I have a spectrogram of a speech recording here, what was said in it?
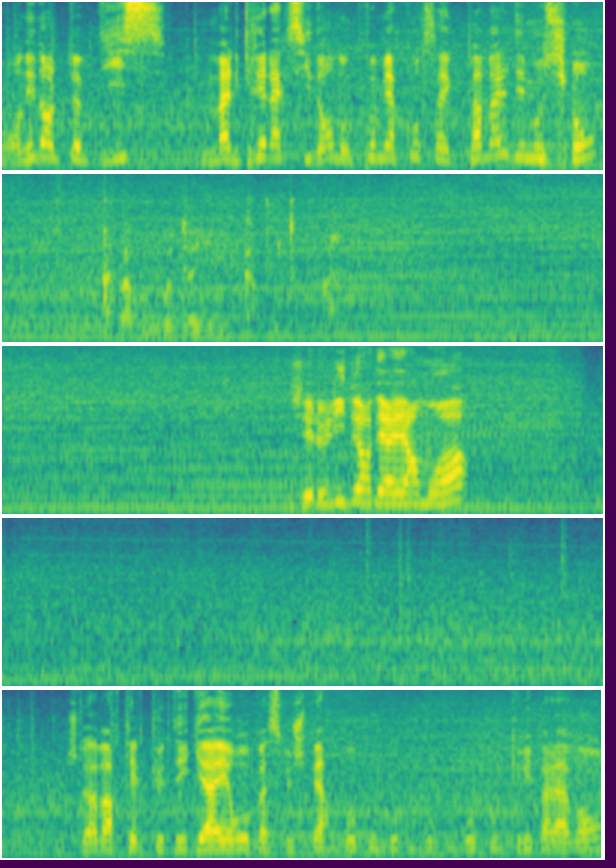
Bon, on est dans le top 10, malgré l'accident. Donc, première course avec pas mal d'émotions. Ah bah il est capote. J'ai le leader derrière moi. Je dois avoir quelques dégâts aéros parce que je perds beaucoup, beaucoup, beaucoup, beaucoup de grippe à l'avant.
